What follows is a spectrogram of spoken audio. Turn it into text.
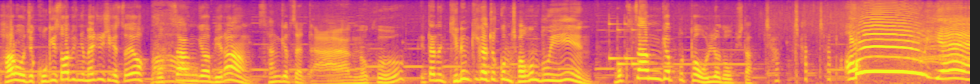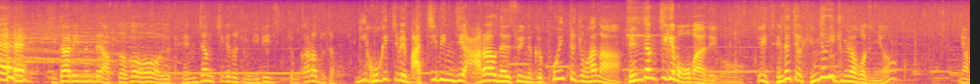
바로 이제 고기 서빙 좀 해주시겠어요? 목삼겹이랑 삼겹살 딱 넣고. 일단은 기름기가 조금 적은 부위인 목삼겹부터 올려놓읍시다. 찹찹찹. 오우 예! 기다리는데 앞서서 된장찌개도 좀 미리 좀 깔아두자. 이 고깃집의 맛집인지 알아낼 수 있는 그 포인트 중 하나. 된장찌개 먹어봐야 돼 이거. 이 된장찌개가 굉장히 중요하거든요. 냠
